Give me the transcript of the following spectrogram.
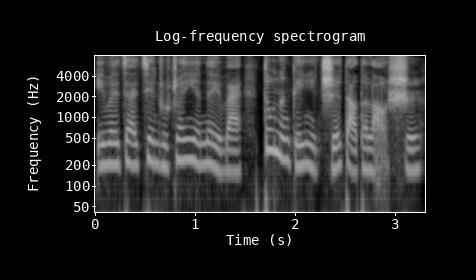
一位在建筑专业内外都能给你指导的老师，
